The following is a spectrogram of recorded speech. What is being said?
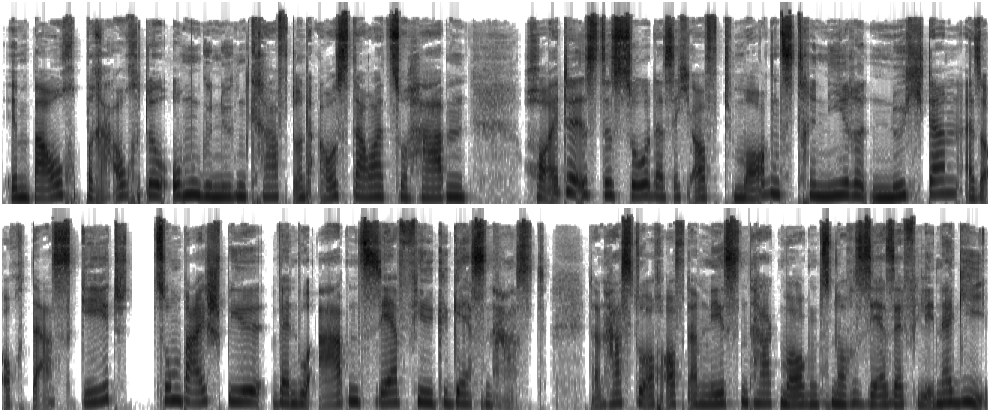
im Bauch brauchte, um genügend Kraft und Ausdauer zu haben. Heute ist es so, dass ich oft morgens trainiere, nüchtern, also auch das geht, zum Beispiel, wenn du abends sehr viel gegessen hast, dann hast du auch oft am nächsten Tag morgens noch sehr, sehr viel Energie.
